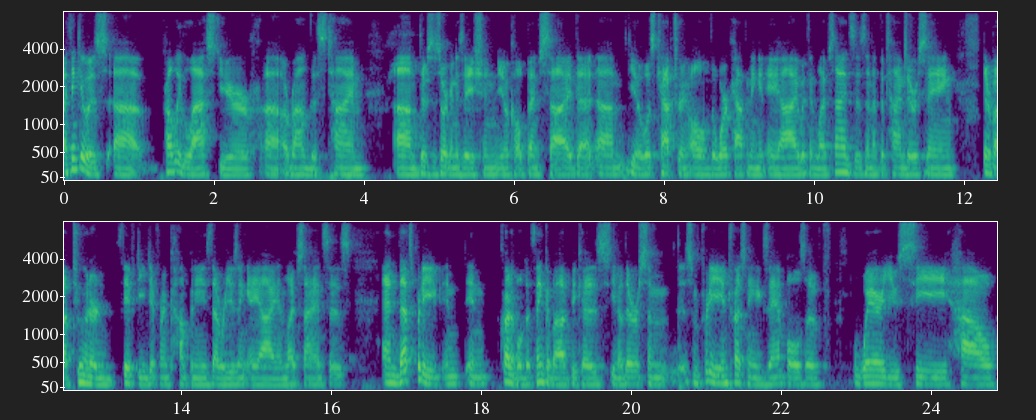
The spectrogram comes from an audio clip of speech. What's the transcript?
I think it was uh, probably last year uh, around this time. Um, there's this organization, you know, called BenchSci that um, you know was capturing all of the work happening in AI within life sciences. And at the time, they were saying there are about 250 different companies that were using AI in life sciences, and that's pretty in, incredible to think about because you know there were some some pretty interesting examples of where you see how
